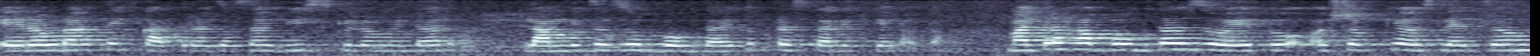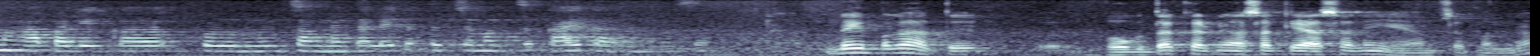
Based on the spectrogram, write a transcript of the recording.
एरवडा ते कात्रज असा वीस किलोमीटर लांबीचा जो बोगदा आहे तो प्रस्तावित केला होता. मात्र हा बोगदा जो आहे तो अशक्य असल्याचं महापालिकाकडून सांगण्यात आलं आहे तर त्याच्यामागचं काय कारण आहे सर? नाही बघा ते बोगदा करणे असं काही असं नाही आहे आमचं म्हणणं.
